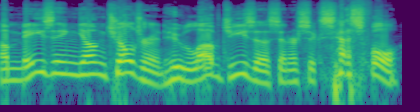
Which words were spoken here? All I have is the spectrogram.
amazing young children who love Jesus and are successful.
